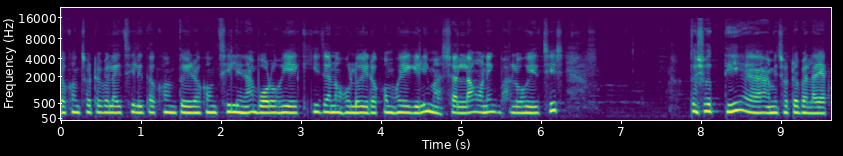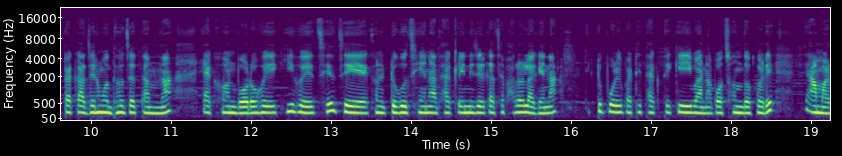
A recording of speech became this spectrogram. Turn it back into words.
যখন ছোটোবেলায় ছিলি তখন তো এরকম ছিলি না। বড় হয়ে কী যেন হলো এরকম হয়ে গেলি। মার্শাল্লাহ অনেক ভালো হয়েছিস। তো সত্যি আমি ছোটোবেলায় একটা কাজের মধ্যেও যেতাম না। এখন বড় হয়ে কি হয়েছে যে, এখন একটু গুছিয়ে না থাকলে নিজের কাছে ভালো লাগে না। একটু পরিপাটি থাকতে কেই বানা পছন্দ করে আমার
